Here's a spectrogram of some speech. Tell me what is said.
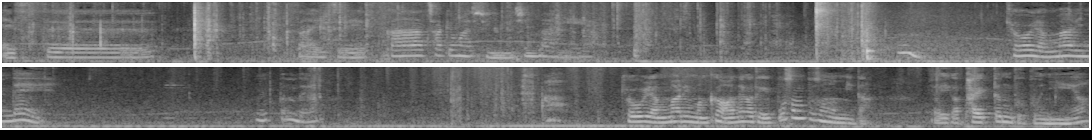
S 사이즈가 착용할 수 있는 신발이에요. 음, 겨울 양말인데 예쁜데요? 헉, 겨울 양말인 만큼 안에가 되게 뽀송뽀송합니다. 여기가 발등 부분이에요.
